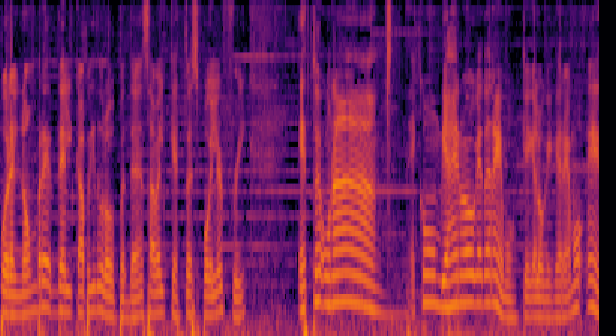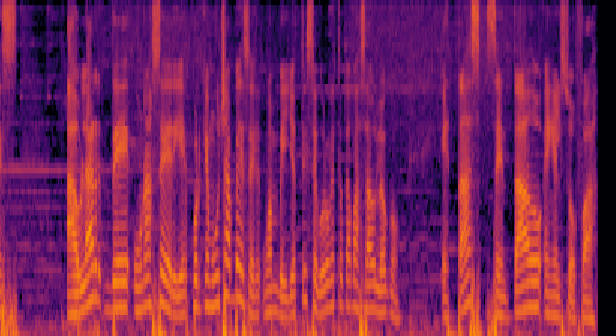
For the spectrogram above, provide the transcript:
por el nombre del capítulo, pues deben saber que esto es spoiler free. Esto es una, es como un viaje nuevo que tenemos, que, lo que queremos es hablar de una serie, porque muchas veces, Juan B, yo estoy seguro que esto te ha pasado, loco. Estás sentado en el sofá.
